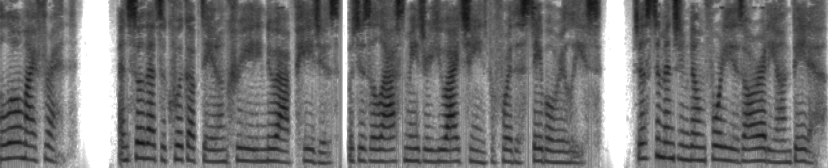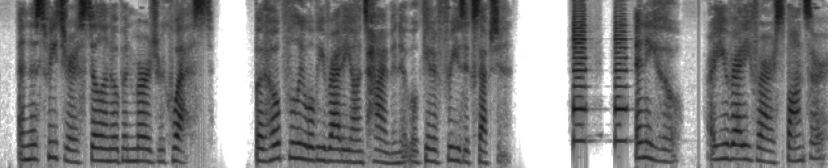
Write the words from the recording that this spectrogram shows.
Hello my friend! And so that's a quick update on creating new app pages, which is the last major UI change before the stable release. Just to mention GNOME 40 is already on beta, and this feature is still an open merge request. But hopefully we'll be ready on time and it will get a freeze exception. Anywho, are you ready for our sponsor?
